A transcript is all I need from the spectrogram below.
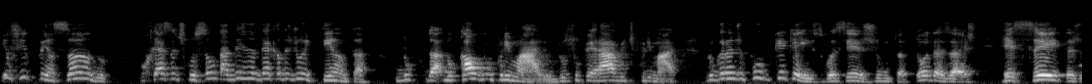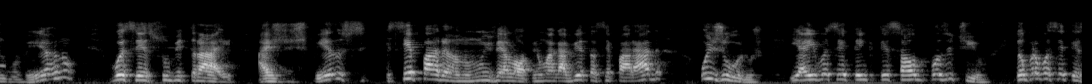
Eu fico pensando, porque essa discussão está desde a década de 80. do, da, do cálculo primário, do superávit primário. Para o grande público, o que é isso? Você junta todas as receitas do governo, você subtrai as despesas, separando num envelope, numa gaveta separada, os juros. E aí você tem que ter saldo positivo. Então, para você ter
